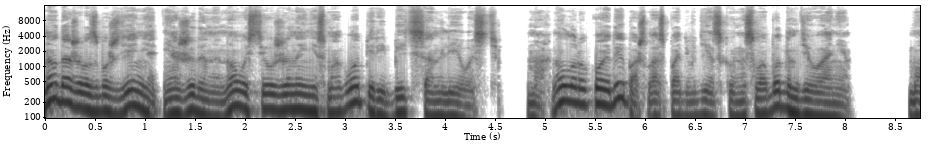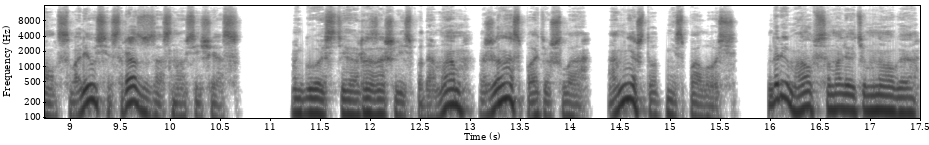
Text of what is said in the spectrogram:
Но даже возбуждение от неожиданной новости у жены не смогло перебить сонливость. Махнула рукой, да и пошла спать в детскую на свободном диване. Мол, свалюсь и сразу засну сейчас. Гости разошлись по домам, жена спать ушла, а мне что-то не спалось. Дремал в самолете много.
